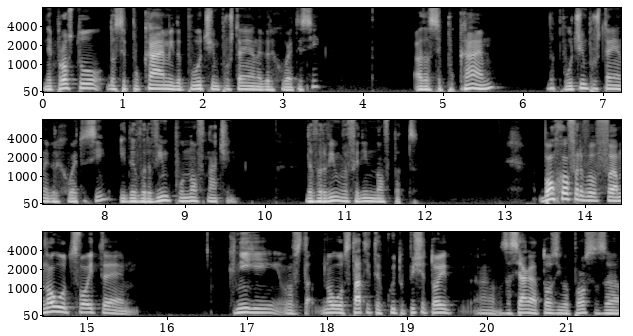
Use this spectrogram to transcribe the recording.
Не просто да се покаем и да получим прощение на греховете си, а да се покаем, да получим прощение на греховете си и да вървим по нов начин. Да вървим в един нов път. Бонхофер в много от своите книги, в много от статите, в които пише, той а, засяга този въпрос за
